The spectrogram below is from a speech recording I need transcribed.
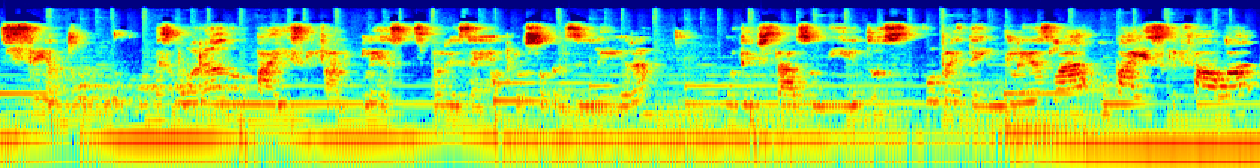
cedo, mas morando num país que fala inglês, por exemplo, eu sou brasileira, mudei para os Estados Unidos, vou aprender inglês lá, um país que fala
